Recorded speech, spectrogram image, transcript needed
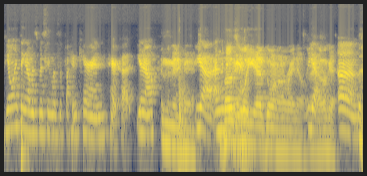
the only thing i was missing was the fucking karen haircut you know In the minivan. yeah and the Buzz minivan. what you have going on right now. Yeah. okay. um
